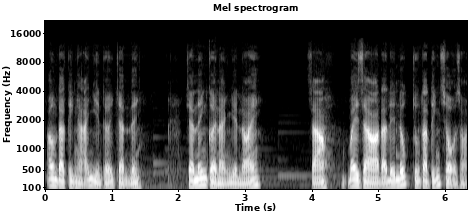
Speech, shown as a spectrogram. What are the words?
Ông ta kinh hãi nhìn tới Trần Ninh. Trần Ninh cười lạnh liền nói, Sao, bây giờ đã đến lúc chúng ta tính sổ rồi.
